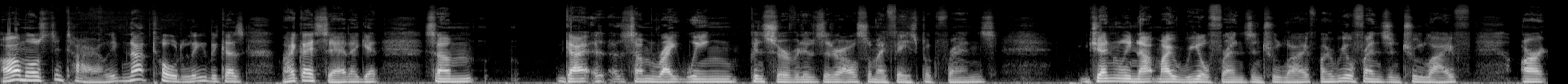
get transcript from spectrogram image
almost entirely, not totally, because, like I said, I get some guy, some right wing conservatives that are also my Facebook friends. Generally, not my real friends in true life. My real friends in true life aren't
